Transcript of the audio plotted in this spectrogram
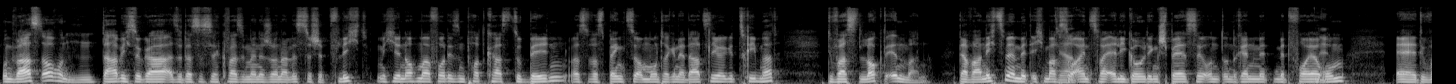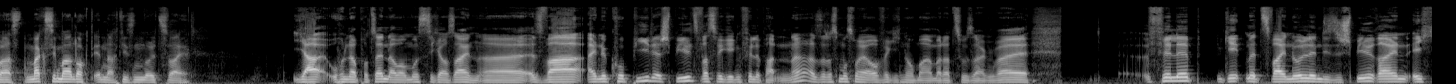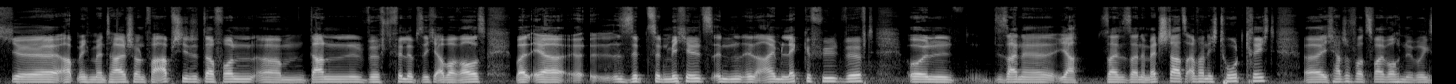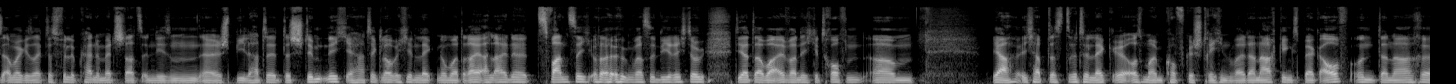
Und warst auch. Und mhm. da habe ich sogar, also das ist ja quasi meine journalistische Pflicht, mich hier nochmal vor diesem Podcast zu bilden, was, was Bank so am Montag in der Dartsliga getrieben hat. Du warst locked in, Mann. Da war nichts mehr mit, ich mach ja. so ein, zwei Ellie Golding Späße und, und renn mit, mit Feuer nee. rum. Äh, du warst maximal locked in nach diesem 0-2. Ja, 100 Prozent, aber musste ich auch sein. Äh, es war eine Kopie des Spiels, was wir gegen Philipp hatten. Ne? Also das muss man ja auch wirklich nochmal einmal dazu sagen, weil Philipp geht mit 2-0 in dieses Spiel rein. Ich äh, habe mich mental schon verabschiedet davon. Ähm, dann wirft Philipp sich aber raus, weil er äh, 17 Michels in, in einem Leck gefühlt wirft und seine, ja, seine, seine Matchstarts einfach nicht tot kriegt. Äh, ich hatte vor zwei Wochen übrigens einmal gesagt, dass Philipp keine Matchstarts in diesem äh, Spiel hatte. Das stimmt nicht. Er hatte, glaube ich, in Leg Nummer 3 alleine 20 oder irgendwas in die Richtung. Die hat er aber einfach nicht getroffen. Ähm, ja, ich habe das dritte Leck äh, aus meinem Kopf gestrichen, weil danach ging's bergauf und danach äh,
